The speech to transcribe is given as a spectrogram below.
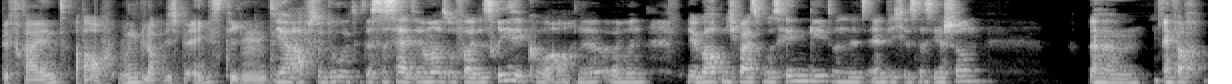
befreiend, aber auch unglaublich beängstigend. Ja, absolut. Das ist halt immer so voll das Risiko auch, ne? Weil man überhaupt nicht weiß, wo es hingeht und letztendlich ist es ja schon ähm, einfach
